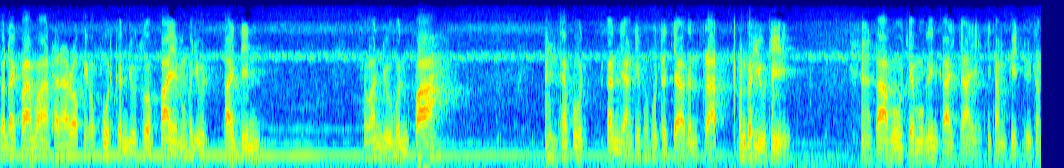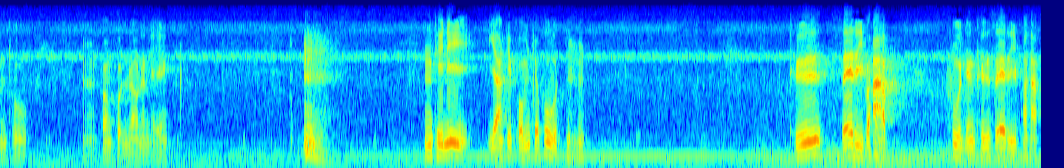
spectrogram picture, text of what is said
ก็ได้ความว่าทานรกที่เขาพูดกันอยู่ทั่วไป มันก็อยู่ใต้ดิน สวรรค์อยู่บนฟ้า ถ้าพูดกันอย่างที่พระพุทธเจ้าท่านตรัส มันก็อยู่ที่ตาหูจมูกลิ้นกายใจที่ทำผิดหรือทำถูกของคนเรานั่นเอง ทีนี้อย่างที่ผมจะพูด ถือเสรีภาพ พูดอย่างถือเสรีภาพ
